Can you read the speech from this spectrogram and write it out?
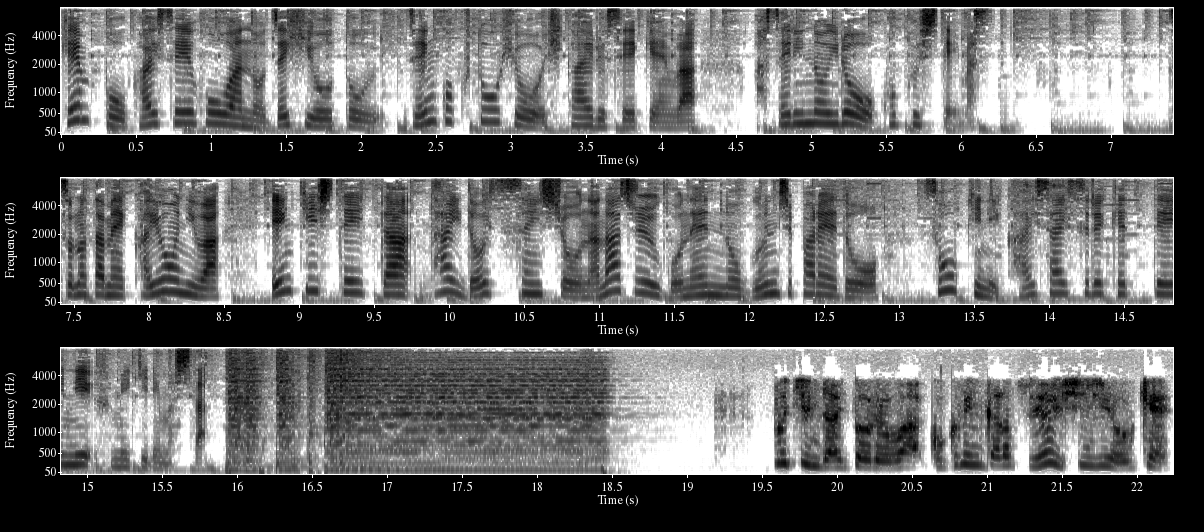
憲法改正法案の是非を問う全国投票を控える政権は焦りの色を濃くしています。そのため火曜には延期していた対ドイツ戦勝75年の軍事パレードを早期に開催する決定に踏み切りました。プーチン大統領は国民から強い支持を受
